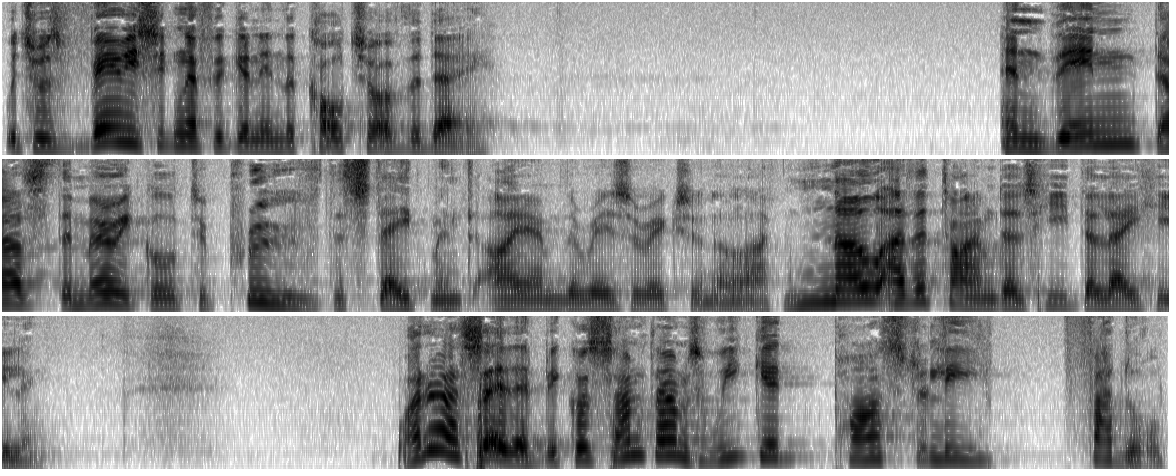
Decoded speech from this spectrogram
which was very significant in the culture of the day. And then does the miracle to prove the statement I am the resurrection and life. No other time does he delay healing. Why do I say that? Because sometimes we get pastorally fuddled.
